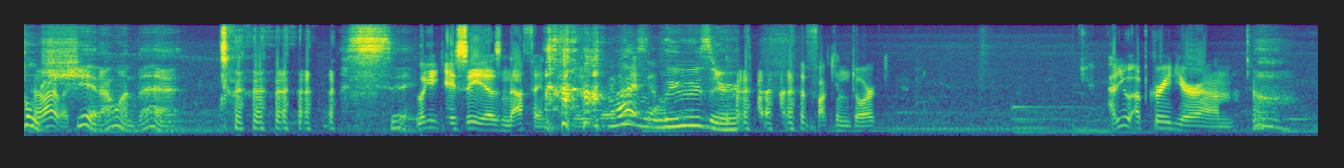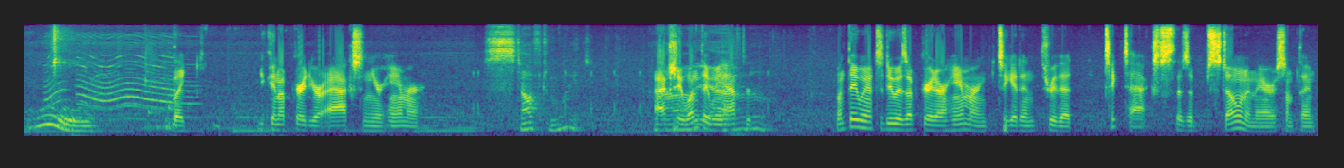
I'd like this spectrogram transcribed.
Oh I like- shit! I want that. Sick. look at KC, he has nothing. I This feel? loser. Fucking dork. How do you upgrade your, um, Ooh, like, you can upgrade your axe and your hammer. stuffed might. Actually, Uh, one thing we yeah, I have to- know. One thing we have to do is upgrade our hammer to get in through the tic tacs. There's a stone in there or something.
